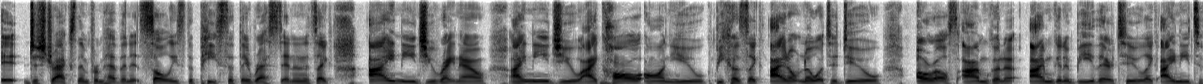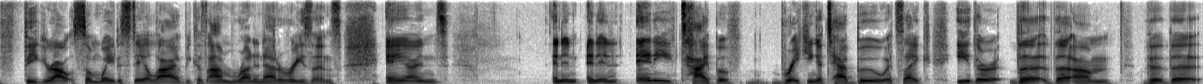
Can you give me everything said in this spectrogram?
it distracts them from heaven. It sullies the peace that they rest in. And it's like, I need you right now. I need you. I mm-hmm. call on you because like I don't know what to do or else I'm going to I'm going to be there too. Like I need to figure out some way to stay alive because I'm running out of reasons. And and in and in any type of breaking a taboo, it's like either the the um the the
